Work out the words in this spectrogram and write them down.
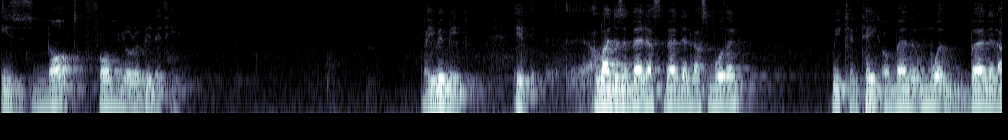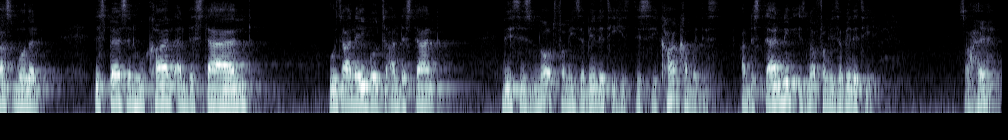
is not from your ability. Are you with me? If Allah doesn't burden us, burden us more than we can take, or burden, more, burden us more than this person who can't understand, who's unable to understand, this is not from his ability. He's, this, he can't come with this. Understanding is not from his ability. Sahih?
